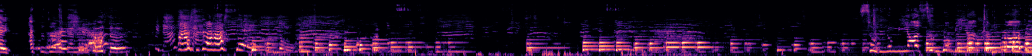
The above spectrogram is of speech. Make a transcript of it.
এই এত জোরে কেন কত হাসছে হাসছে। Suno mia, suno mia, tanto di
